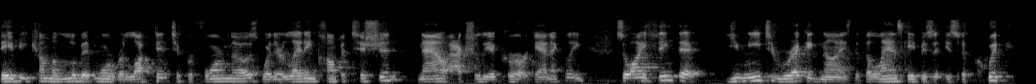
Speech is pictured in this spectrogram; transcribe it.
They become a little bit more reluctant to perform those where they're letting competition now actually occur organically. So I think that you need to recognize that the landscape is a, is a quick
